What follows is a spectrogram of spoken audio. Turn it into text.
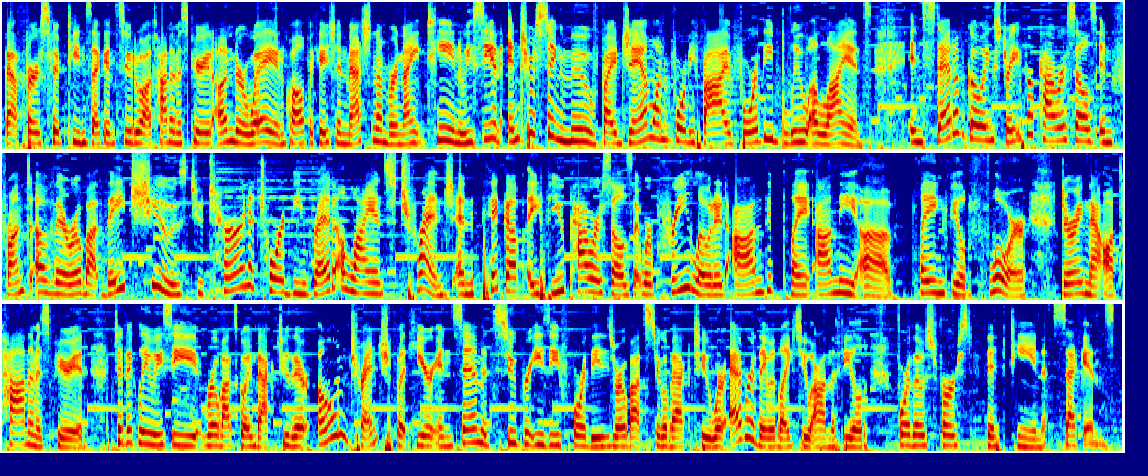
that first 15 second pseudo autonomous period underway in qualification match number 19, we see an interesting move by Jam 145 for the Blue Alliance. Instead of going straight for power cells in front of their robot, they choose to turn toward the Red Alliance trench and pick up a few power cells that were preloaded on the on the uh, playing field floor during that autonomous period. Typically, we see robots going back to their own trench, but here in Sim, it's super easy for these robots to go back to wherever they would like to on the field for those first 15 seconds.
